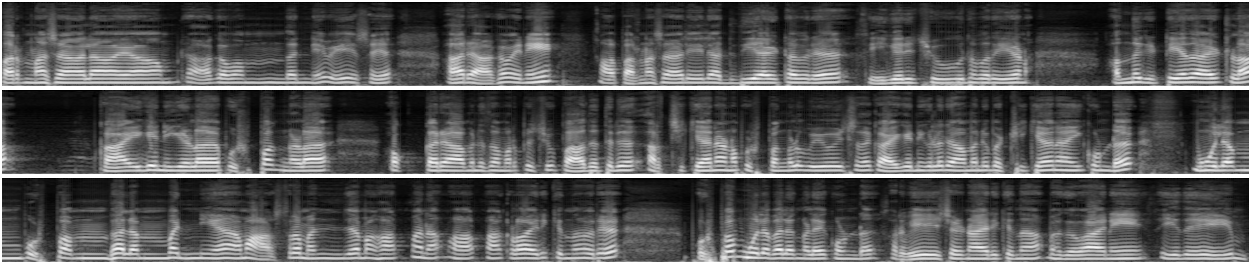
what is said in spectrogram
പർണശാലായാം രാഘവം ധന്യവേശയ. ആ രാഘവനെ ആ പർണശാലയിൽ അതിഥിയായിട്ട് അവർ സ്വീകരിച്ചു എന്ന് പറയണം. അന്ന് കിട്ടിയതായിട്ടുള്ള കായികനികൾ പുഷ്പങ്ങൾ ഒക്കെ രാമന് സമർപ്പിച്ചു. പാദത്തിൽ അർച്ചിക്കാനാണ് പുഷ്പങ്ങൾ ഉപയോഗിച്ചത്. കായികനികൾ രാമന് ഭക്ഷിക്കാനായിക്കൊണ്ട് മൂലം പുഷ്പം ഫലം വന്യമാശ്രമഞ്ച മഹാത്മന മഹാത്മാക്കളായിരിക്കുന്നവർ പുഷ്പമൂലഫലങ്ങളെ കൊണ്ട് സർവേശ്വരനായിരിക്കുന്ന ഭഗവാനെ സീതയെയും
